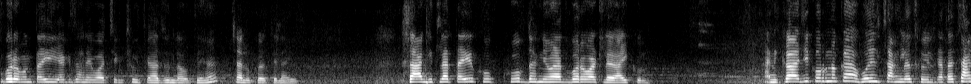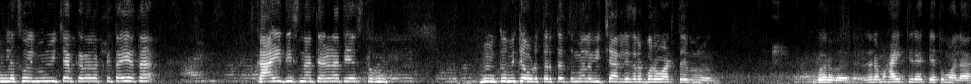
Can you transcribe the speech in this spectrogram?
बरं मग ताई एक झाले वॉचिंग ठेवते अजून लावते हां? चालू करते लाईव्ह सांगितलं ताई खूप खूप धन्यवाद. बरं वाटलं ऐकून. आणि काळजी करू नका. होईल चांगलंच होईल. आता चांगलंच होईल म्हणून विचार करावा लागते ताई आता. काही दिसणार त्यावेळेला तेच तुम्ही. तुम्ही तेवढं तर तर तुम्हाला विचारले जरा बरं वाटतंय म्हणून. बरं बरं जरा माहिती राहते तुम्हाला.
